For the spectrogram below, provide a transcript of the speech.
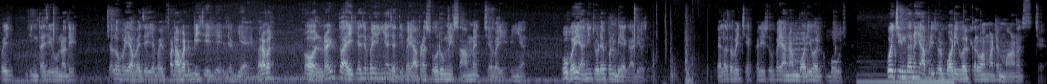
કોઈ ચિંતા જેવું નથી. ચલો ભાઈ હવે જઈએ ભાઈ. ફટાફટ બીજી જગ્યાએ બરાબર? ઓલ રાઈટ તો આવી ગયા છે, ભાઈ, અહીંયા જ હતી, ભાઈ, આપણા શોરૂમની સામે જ છે, ભાઈ, અહીંયા. ઓ ભાઈ, આની જોડે પણ બે ગાડીઓ છે. પહેલાં તો ભાઈ ચેક કરીશું, ભાઈ આનામ બોડી વર્ક બહુ છે. કોઈ ચિંતા નહીં, આપણી જોડે બોડી વર્ક કરવા માટે માણસ છે.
